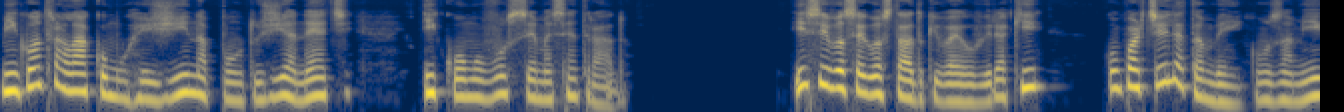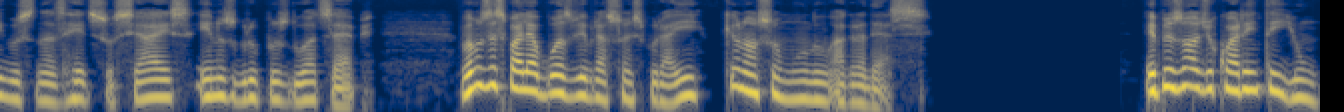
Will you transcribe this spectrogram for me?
Me encontra lá como regina.gianete e como você mais centrado. E se você gostar do que vai ouvir aqui, compartilha também com os amigos nas redes sociais e nos grupos do WhatsApp. Vamos espalhar boas vibrações por aí que o nosso mundo agradece. Episódio 41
